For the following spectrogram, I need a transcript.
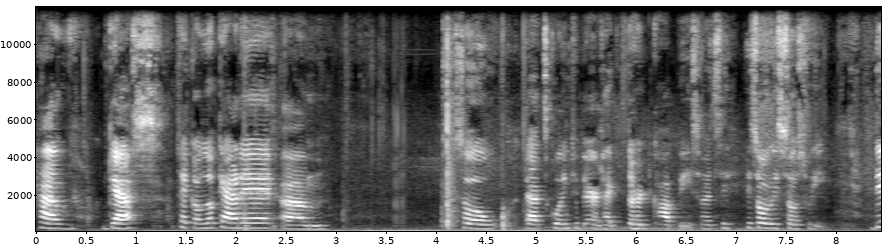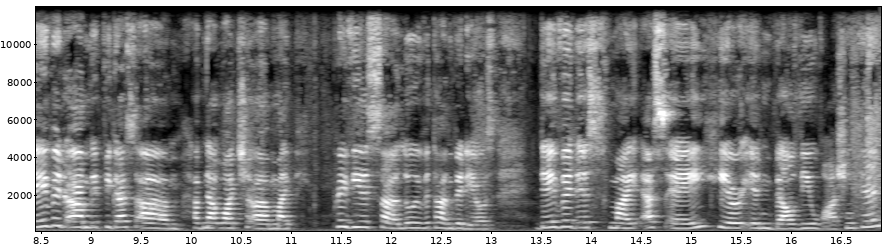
have guests take a look at it. Um, so that's going to be our like third copy. So it's he's always so sweet. David, um, if you guys um, have not watched uh, my previous uh, Louis Vuitton videos, David is my SA here in Bellevue, Washington.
